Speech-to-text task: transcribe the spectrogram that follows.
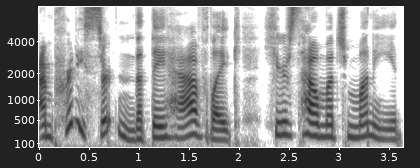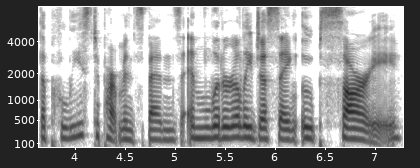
I'm pretty certain that they have like here's how much money the police department spends and literally just saying oops sorry.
